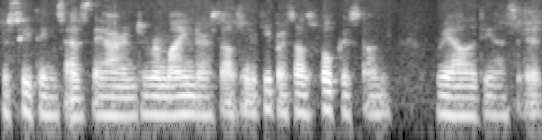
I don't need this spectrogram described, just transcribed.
to see things as they are and to remind ourselves and to keep ourselves focused on reality as it is.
